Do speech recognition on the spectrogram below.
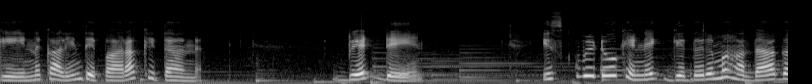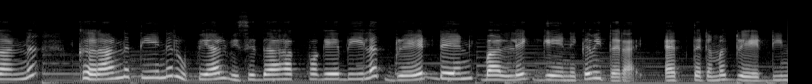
ගේන්න කලින් දෙපාරක් හිතන්න. ග්‍රෙඩ්ඩේන් ඉස්කුබිටූ කෙනෙක් ගෙදරම හදාගන්න කරන්න තියෙන රුපියල් විසිදාහක් වගේ දීලා ග්‍රේඩ් ඩේන් බල්ලෙක් ගේන එක විතරයි. ඇත්තටම ග්‍රේඩ්ඩින්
